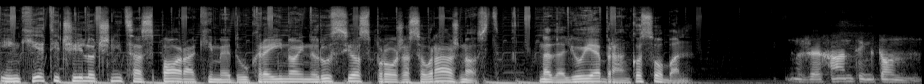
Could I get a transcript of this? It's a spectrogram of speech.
In kje tiči ločnica spora, ki med Ukrajino in Rusijo sproža sovražnost? Nadaljuje Branko Soban. Že Huntington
